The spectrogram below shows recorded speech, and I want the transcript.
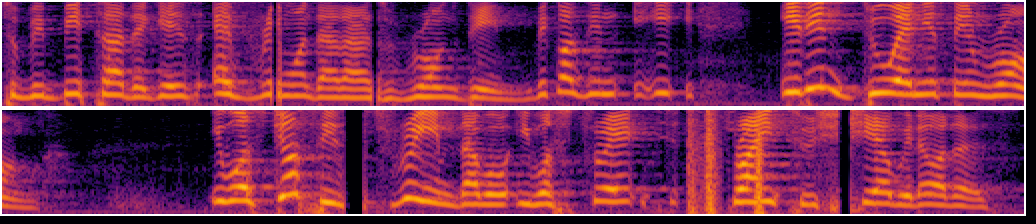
to be bittered against everyone that has wronged him because he, he, didn't do anything wrong. It was just his dream that he was trying to share with others.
